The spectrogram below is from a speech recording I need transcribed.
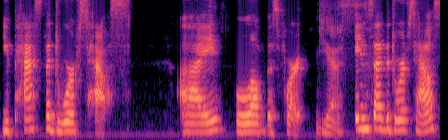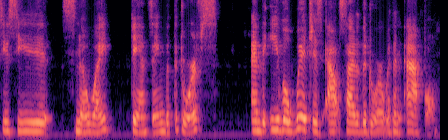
you pass the dwarf's house. I love this part. Yes. Inside the dwarf's house, you see Snow White dancing with the dwarfs, and the evil witch is outside of the door with an apple.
